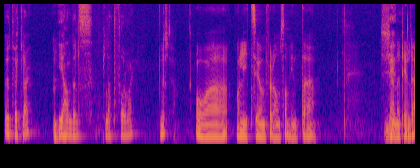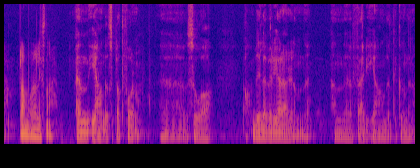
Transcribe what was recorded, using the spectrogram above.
utvecklar Mm. e-handelsplattformar. Just det. Och, och litium för de som inte känner till det bland våra lyssnare. En e-handelsplattform. Eh, så ja, vi levererar en, en färdig e-handel till kunderna.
